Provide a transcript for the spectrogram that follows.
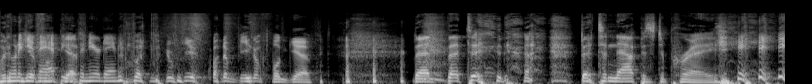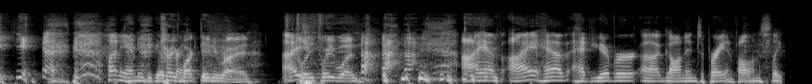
what You want to get nappy up in here, Danny? What a, beautiful, what a beautiful gift. That that to, that to nap is to pray. Yeah. Honey, I need to go. Trademark pray. Danny Ryan. 2021. I have I have have you ever uh, gone in to pray and fallen asleep?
